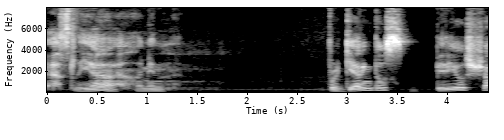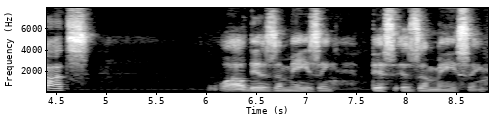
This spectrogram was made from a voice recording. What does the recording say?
Actually, yeah I mean for getting those video shots. Wow this is amazing. This is amazing.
